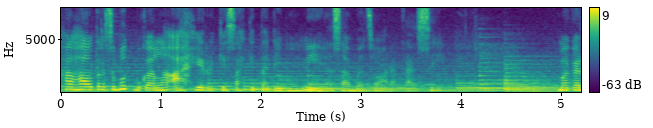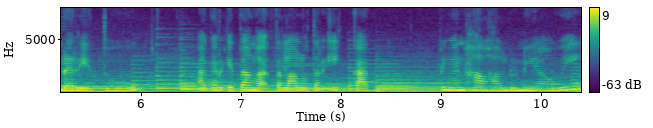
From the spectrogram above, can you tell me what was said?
hal-hal tersebut bukanlah akhir kisah kita di bumi ya sahabat suara kasih. Maka dari itu, agar kita nggak terlalu terikat dengan hal-hal duniawi,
